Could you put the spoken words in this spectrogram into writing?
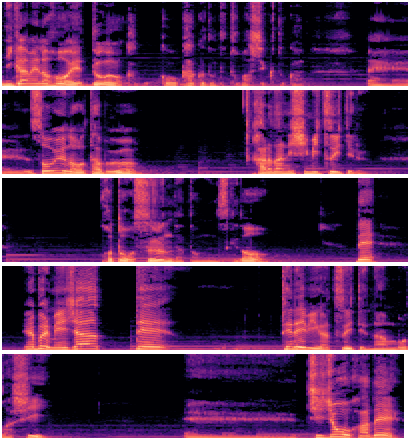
2カメの方へどうのこう角度で飛ばしていくとか、えー、そういうのを多分、体に染みついてることをするんだと思うんですけど、で、やっぱりメジャーって、テレビがついてなんぼだし、えー、地上波で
